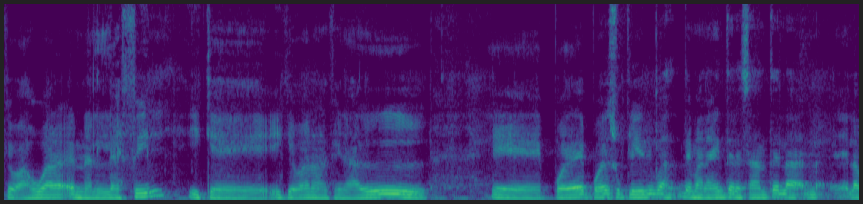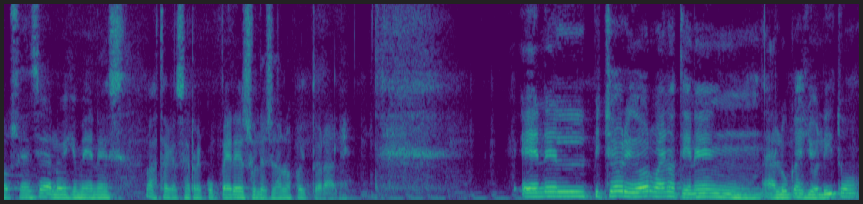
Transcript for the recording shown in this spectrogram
que va a jugar en el left field y que, y que bueno, al final eh, puede, puede suplir de manera interesante la, ausencia de Luis Jiménez hasta que se recupere su lesión en los pectorales. En el picheo abridor, bueno, tienen a Lucas Yolito,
